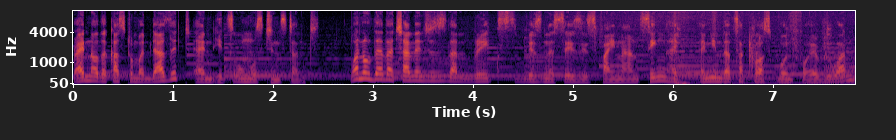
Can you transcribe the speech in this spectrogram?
Right now, the customer does it and it's almost instant. One of the other challenges that breaks businesses is financing. I, I mean, that's a crossbone for everyone.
